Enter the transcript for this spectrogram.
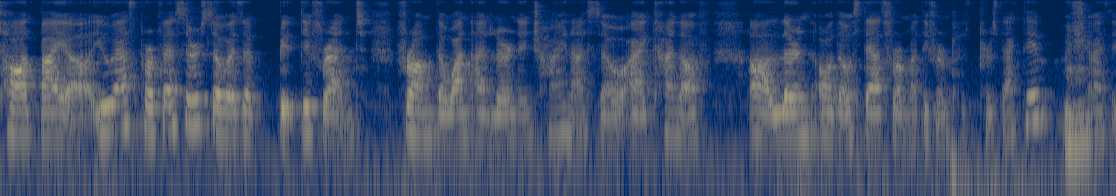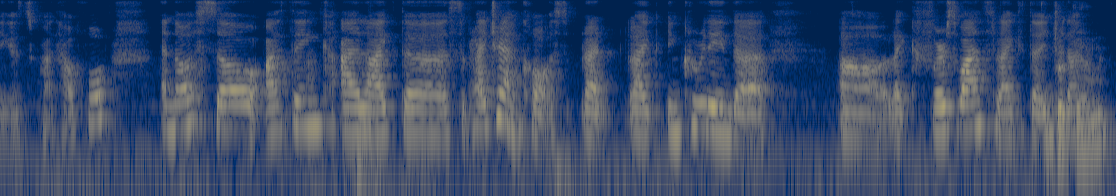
taught by a U.S. professor, so it's a bit different from the one I learned in China. So I kind of uh, learned all those stats from a different perspective, which I think is quite helpful. And also, I think I like the supply chain course, like like including the uh like first ones like the introduction.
